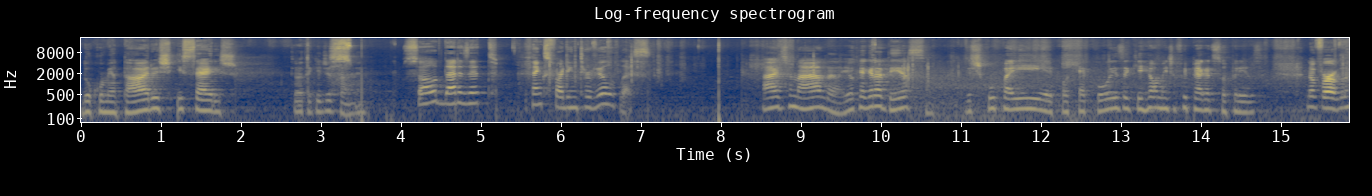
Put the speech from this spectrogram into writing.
documentários e séries. Você vai ter que editar, né? So that is it. Thanks for the interview, Les. Ai, de nada. Eu que agradeço. Desculpa aí qualquer coisa que realmente eu fui pega de surpresa. No problem.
